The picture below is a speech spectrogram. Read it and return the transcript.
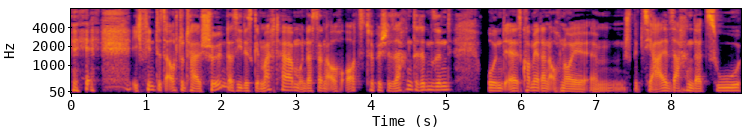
ich finde es auch total schön, dass sie das gemacht haben und dass dann auch ortstypische Sachen drin sind. Und äh, es kommen ja dann auch neue ähm, Spezialsachen dazu,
